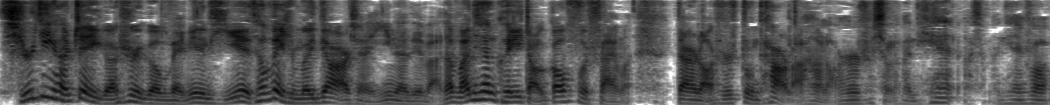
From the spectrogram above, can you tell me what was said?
实际上这个是个伪命题，他为什么一定要二选一呢？对吧？他完全可以找高富帅嘛。但是老师中套了哈，老师想了半天啊，想半天说，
